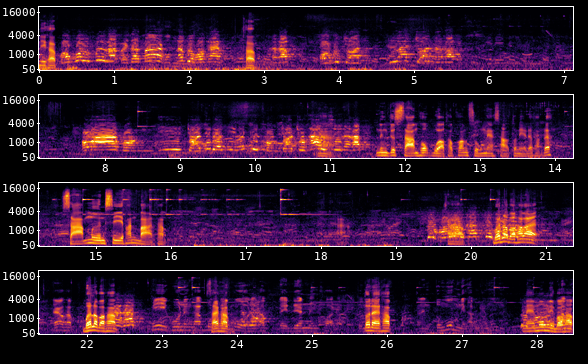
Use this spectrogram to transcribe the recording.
นี่ครับขอความร่วมมือครับไปดันมากนับเรื่องของการครับนะครับออกไปจอดที่ร้านจอดนะครับเพราะว่าหมองที่จอดที่โดนยิงมันเป็นหมองจอดชั่วคราวซื้อนะครับ1.36บวกครับความสูงแม่สาวตัวนี้เด้อครับเด้อ34,000บาทครับอ่าครับเบิร์ดแล้วบ่ครับไอ้ แล้วครับ เบิร์ดแล้วบ่ครับนะครับ มีอีกคู่หนึ่งครับใช่ครับ คู่นะครับในเดือนหนึ่งก่อนตัวใดครับ อันตัวมุมนี่ครับแม่มุมนี่ แม่มุมนี่บ่ครับ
